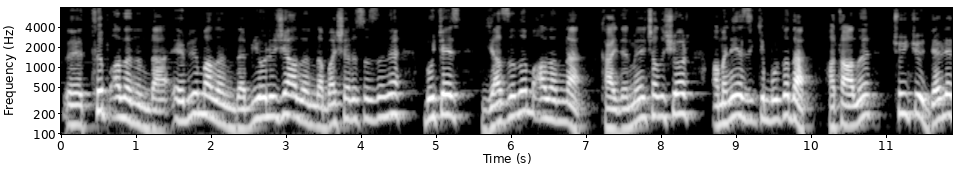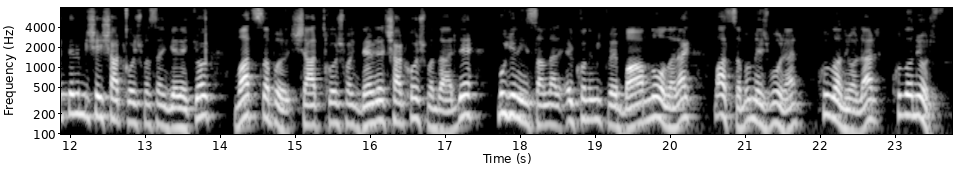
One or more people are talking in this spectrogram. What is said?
e, tıp alanında, evrim alanında, biyoloji alanında başarısızlığını bu kez yazılım alanına kaydırmaya çalışıyor. Ama ne yazık ki burada da hatalı. Çünkü devletlerin bir şey şart koşmasına gerek yok. WhatsApp'ı şart koşmak, devlet şart koşmadığı halde bugün insanlar ekonomik ve bağımlı olarak WhatsApp'ı mecburen kullanıyorlar, kullanıyoruz.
